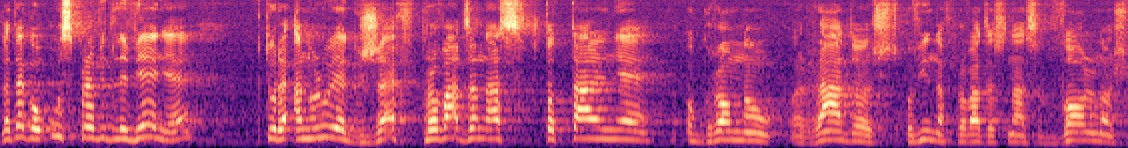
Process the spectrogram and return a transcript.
Dlatego usprawiedliwienie, które anuluje grzech, wprowadza nas totalnie ogromną radość, powinna wprowadzać nas wolność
